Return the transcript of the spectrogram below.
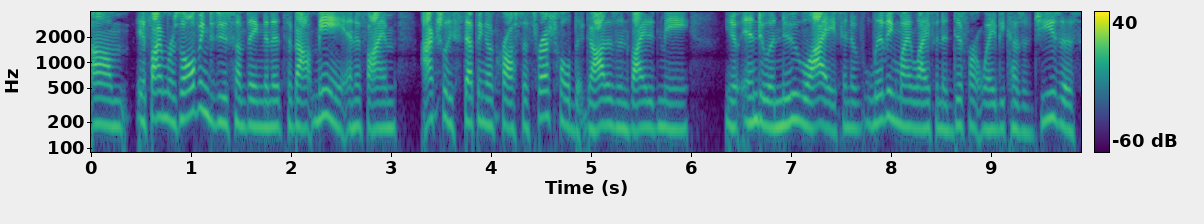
um, if I'm resolving to do something, then it's about me. And if I'm actually stepping across a threshold that God has invited me, you know, into a new life, into living my life in a different way because of Jesus,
